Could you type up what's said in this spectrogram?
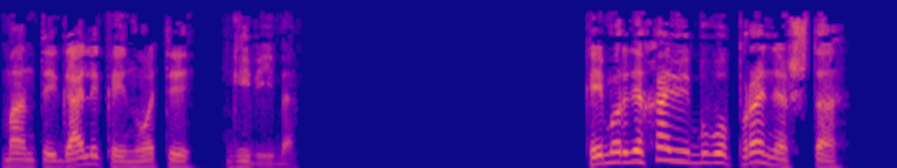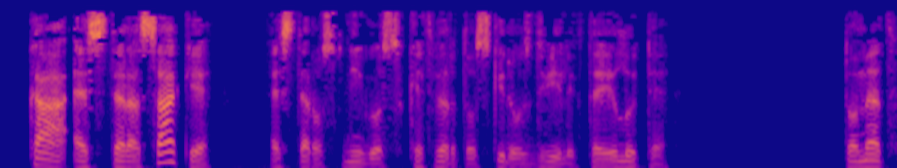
man tai gali kainuoti gyvybę. Kai Mordechajui buvo pranešta, ką Estera sakė, Esteros knygos ketvirtos kiriaus dvylikta eilutė. Tuomet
